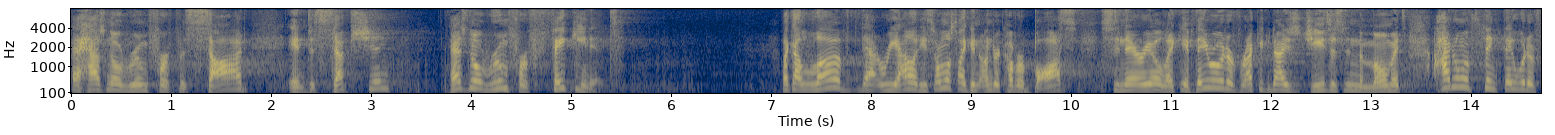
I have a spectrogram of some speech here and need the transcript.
it has no room for facade and deception, it has no room for faking it. Like, I love that reality. It's almost like an undercover boss scenario. Like, if they would have recognized Jesus in the moment, I don't think they would have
